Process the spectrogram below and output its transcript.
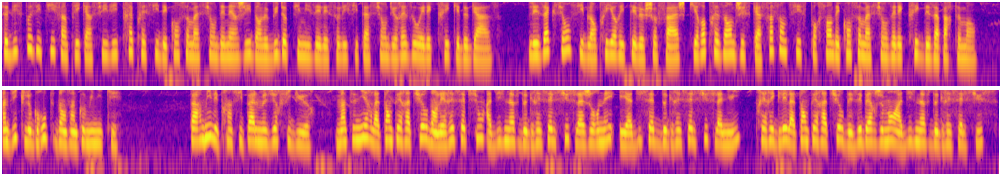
Ce dispositif implique un suivi très précis des consommations d'énergie dans le but d'optimiser les sollicitations du réseau électrique et de gaz. Les actions ciblent en priorité le chauffage qui représente jusqu'à 66% des consommations électriques des appartements, indique le groupe dans un communiqué. Parmi les principales mesures figurent maintenir la température dans les réceptions à 19 degrés Celsius la journée et à 17 degrés Celsius la nuit, pré-régler la température des hébergements à 19 degrés Celsius,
